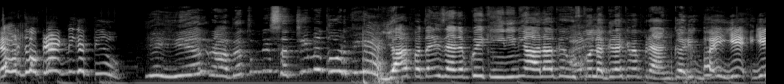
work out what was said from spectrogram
मैं हर दफ़ा प्रैंक नहीं करती हूँ। ये ये राबा तुमने सच्ची में यार पता नहीं जैनब को यकीन ही नहीं आ रहा कि उसको लग रहा है कि मैं प्रैंक कर रही हूँ। भाई ये ये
